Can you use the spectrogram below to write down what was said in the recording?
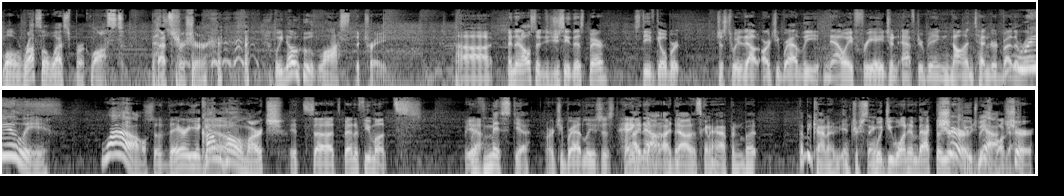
Well, Russell Westbrook lost. That's, for sure. We know who lost the trade. Uh, and then also, did you see this, Bear? Steve Gilbert just tweeted out Archie Bradley now a free agent after being non-tendered by the Reds. really? Wow. So there you Come go. Come home, Arch. It's uh, it's been a few months. But yeah, We've missed you. Archie Bradley is just hanging I out. doubt. out I there. doubt it's going to happen, but that'd be kind of interesting. Would you want him back though? You're sure. a huge baseball yeah. guy. Sure.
